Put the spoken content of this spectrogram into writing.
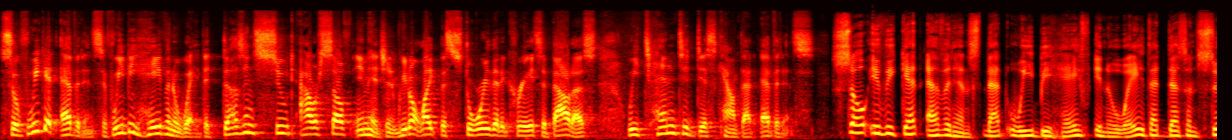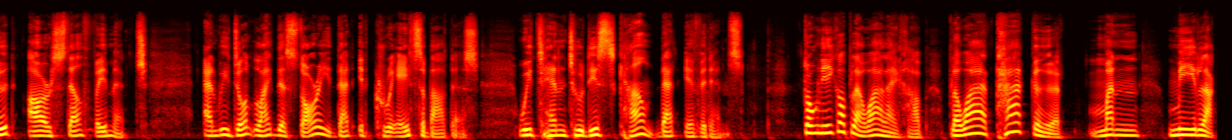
So if we get evidence, if we behave in a way that doesn't suit our self image and we don't like the story that it creates about us, we tend to discount that evidence. So if we get evidence that we behave in a way that doesn't suit our self-image and we don't like the story that it creates about us, we tend to discount that evidence. ตรงนี้ก็แปลว่าอะไรครับ แปลว่าถ้าเกิดมันมีหลัก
